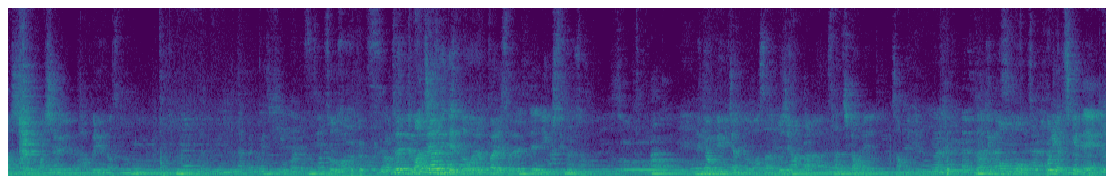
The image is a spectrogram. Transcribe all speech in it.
真っ白い。真っ白い白龍なんですよ。そうそう。それって街歩いてるとやっぱりそれってリンクしてくるんですよで今日ビビちゃんとはさ5時半から3時間俺散歩行ってるんでその時もうもうここにつけて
